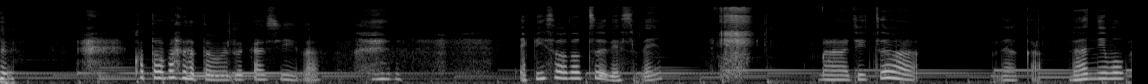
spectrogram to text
言葉だと難しいな。エピソード2ですね。まあ実はなんか何にも考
